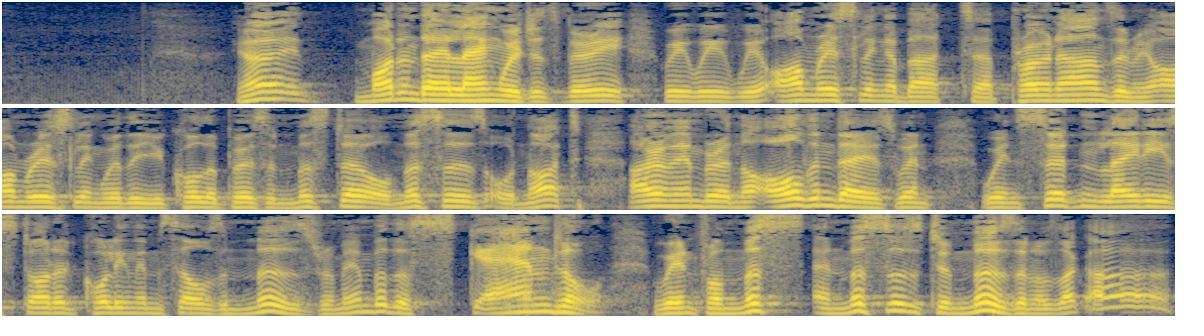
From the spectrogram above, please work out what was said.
You know, modern day language, it's very, we, we, we're arm wrestling about uh, pronouns and we're arm wrestling whether you call a person Mr. or Mrs. or not. I remember in the olden days when, when certain ladies started calling themselves Ms. Remember the scandal? Went from Miss and Mrs. to Ms. And I was like, oh.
